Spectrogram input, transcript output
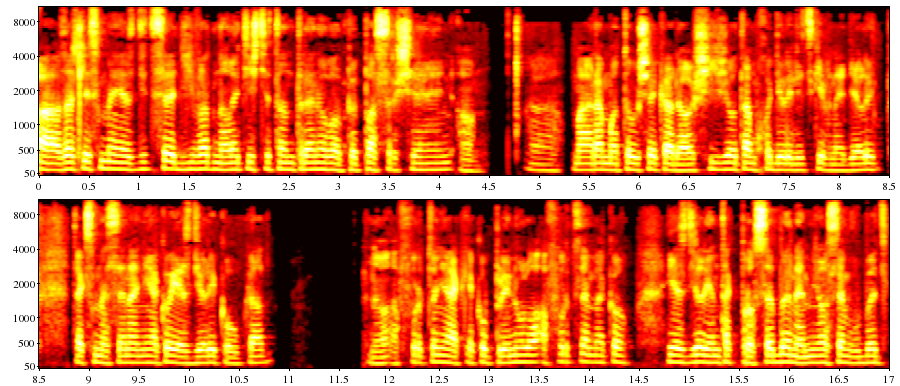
a začali jsme jezdit se dívat na letiště, tam trénoval Pepa Sršeň a, Mára Matoušek a další, že jo, tam chodili vždycky v neděli, tak jsme se na ně jako jezdili koukat. No a furt to nějak jako plynulo a furt jsem jako jezdil jen tak pro sebe, neměl jsem vůbec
